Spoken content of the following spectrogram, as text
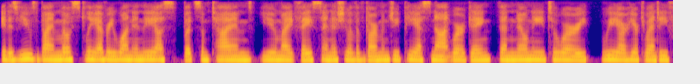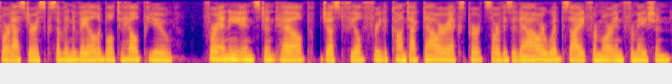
It is used by mostly everyone in the US, but sometimes you might face an issue of Garmin GPS not working, then no need to worry. We are here 24 7 available to help you. For any instant help, just feel free to contact our experts or visit our website for more information.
